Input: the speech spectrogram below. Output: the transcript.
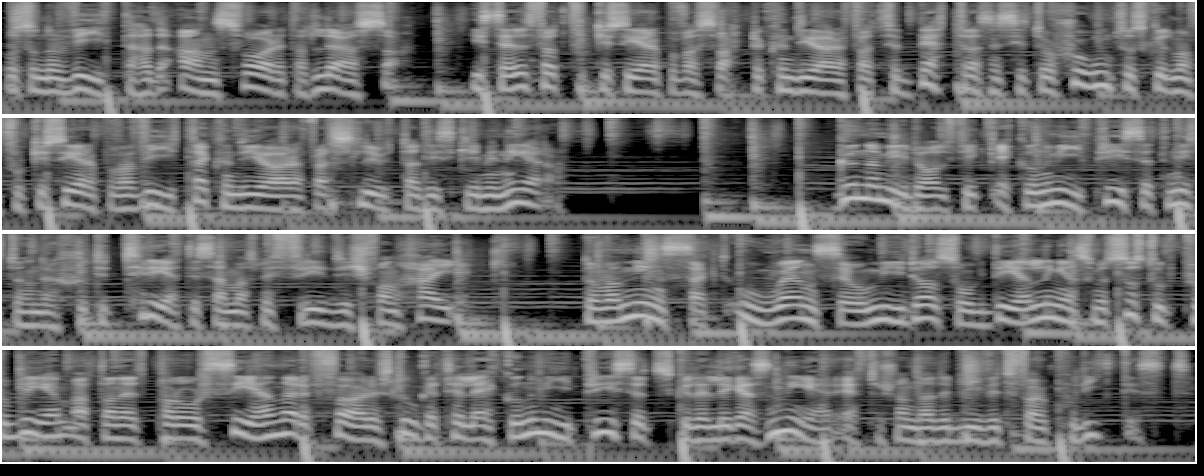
och som de vita hade ansvaret att lösa. Istället för att fokusera på vad svarta kunde göra för att förbättra sin situation så skulle man fokusera på vad vita kunde göra för att sluta diskriminera. Gunnar Myrdal fick ekonomipriset 1973 tillsammans med Friedrich von Hayek. De var minst sagt oense och Myrdal såg delningen som ett så stort problem att han ett par år senare föreslog att hela ekonomipriset skulle läggas ner eftersom det hade blivit för politiskt.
